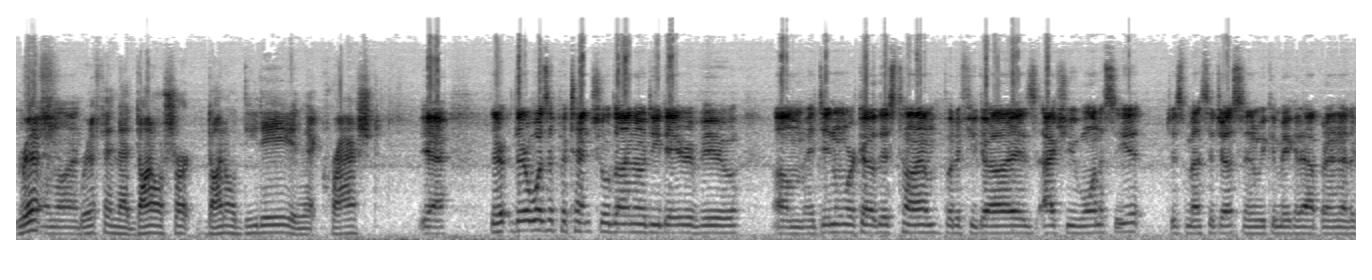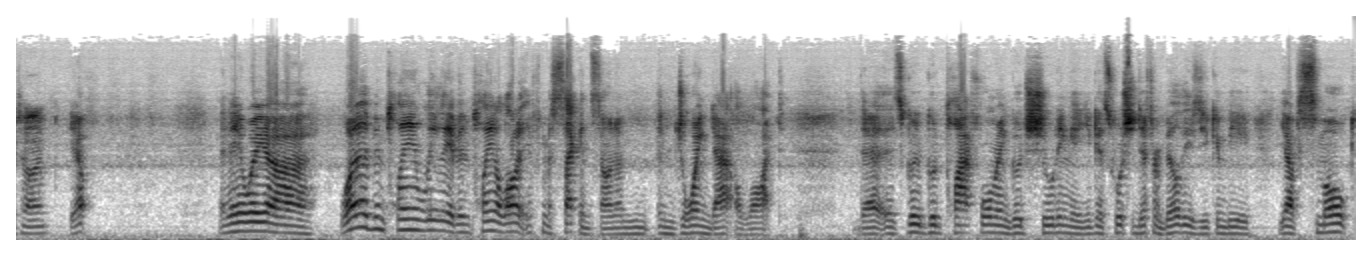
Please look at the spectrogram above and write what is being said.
Rift, Online. Rift, and that Dino Shark, Dino D-Day, and that crashed. Yeah, there there was a potential Dino D-Day review. Um, it didn't work out this time, but if you guys actually want to see it, just message us and we can make it happen another time. Yep. And anyway, uh, what I've been playing lately, I've been playing a lot of Infamous Second Son. I'm enjoying that a lot. That it's good, good platforming, good shooting, and you can switch to different abilities. You can be, you have smoke,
